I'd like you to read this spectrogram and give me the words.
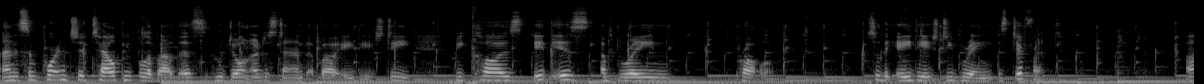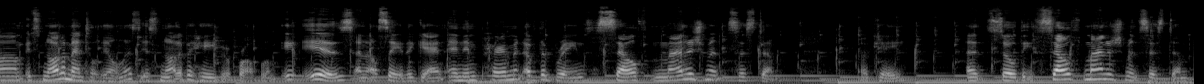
and it's important to tell people about this who don't understand about ADHD because it is a brain problem. So the ADHD brain is different. Um, it's not a mental illness, it's not a behavior problem. It is, and I'll say it again, an impairment of the brain's self management system. Okay? And so the self management system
